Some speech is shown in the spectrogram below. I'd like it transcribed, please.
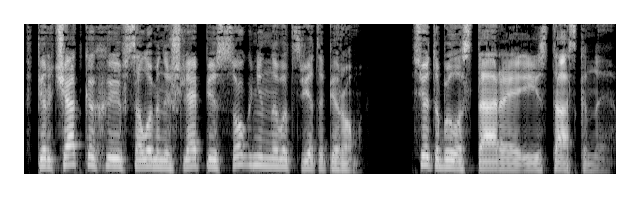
в перчатках и в соломенной шляпе с огненного цвета пером. Все это было старое и истасканное.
